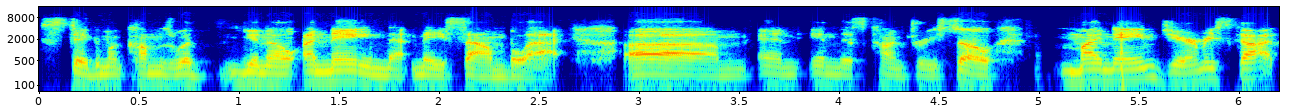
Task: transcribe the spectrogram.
stigma comes with you know a name that may sound black um and in this country so my name jeremy scott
